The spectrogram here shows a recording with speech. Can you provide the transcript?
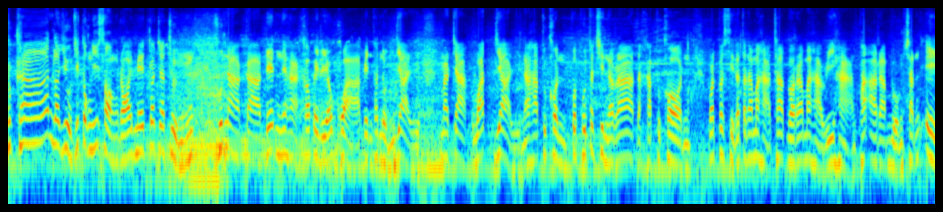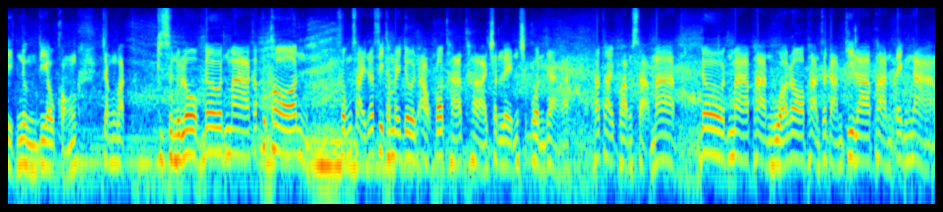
ทุกครั้งเราอยู่ที่ตรงนี้ 200 เมตรก็จะถึงคุณาการเด้นเนี่ยฮะเข้าไปเลี้ยวขวาเป็นถนนใหญ่มาจากวัดใหญ่นะครับ ทุกคนพระพุทธชินราชนะครับ ทุกคนวัดพระศรีรัตนมหาธาตุวรมหาวิหาร พระอารามหลวงชั้นเอกหนึ่งเดียวของจังหวัดพิษณุโลกเดินมาครับทุกคน สงสัยแล้วสิทำไมเดินเอาก็ท้าทายเฉลนทุกคนอย่างอะท้าทายความสามารถ เดินมาผ่านหัวรอผ่านสนามกีฬาผ่านเต็งหนาม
